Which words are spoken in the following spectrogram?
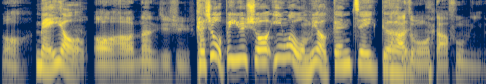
哦没有。哦好，那你继续。可是我必须说，因为我没有跟这个他怎么答复你呢？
